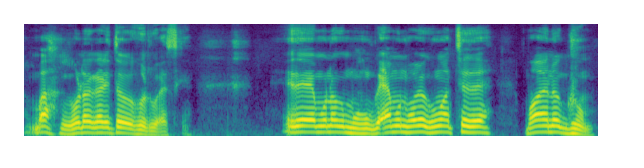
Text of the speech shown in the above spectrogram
বাহ ঘোড়ার গাড়িতেও ঘুরবো আজকে। এদের এমন এমনভাবে ঘুমাচ্ছে যে ভয়ানক ঘুম।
